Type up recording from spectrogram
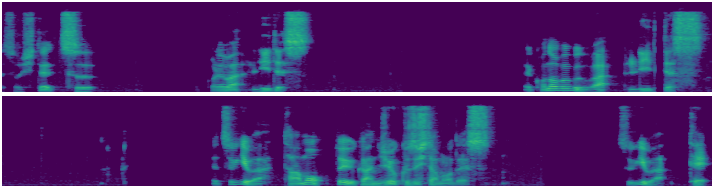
そしてつ。これはりです。この部分はりです。次はたもという漢字を崩したものです。次は手。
